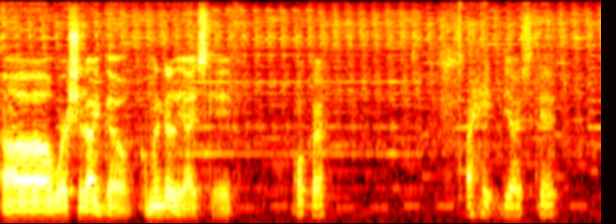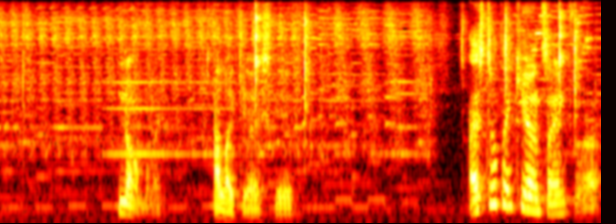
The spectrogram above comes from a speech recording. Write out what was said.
uh, where should I go? I'm gonna go to the ice cave. Okay. I hate the ice cave. Normally. I like the ice cave. I still think you're insane for that.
